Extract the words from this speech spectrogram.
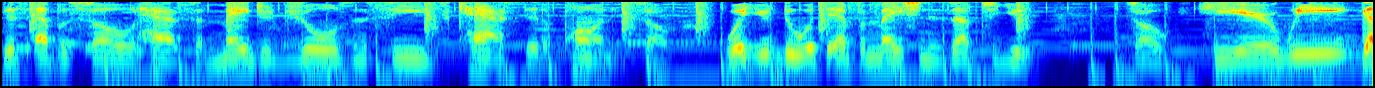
This episode has some major jewels and seeds casted upon it. So, what you do with the information is up to you. So, here we go.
